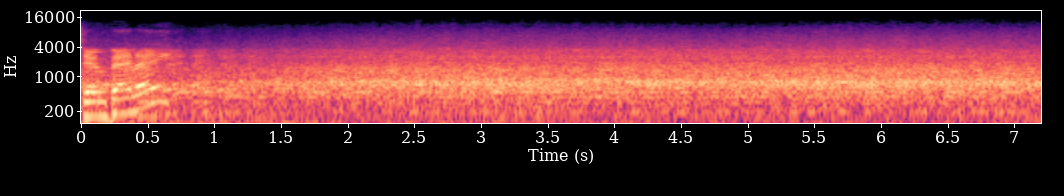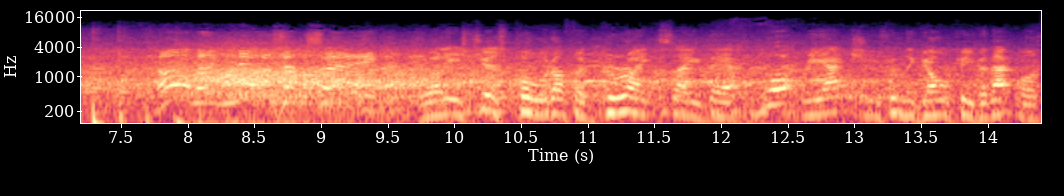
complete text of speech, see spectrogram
Dembele. Oh, magnificent save! Well, he's just pulled off a great save there. What reaction from the goalkeeper that was.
